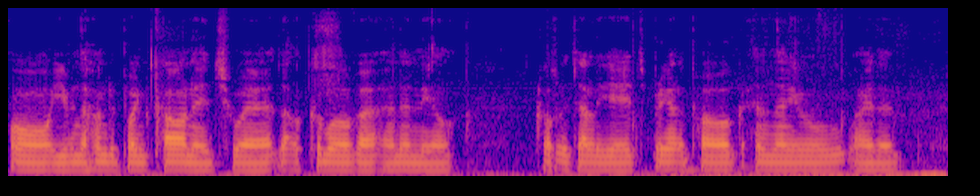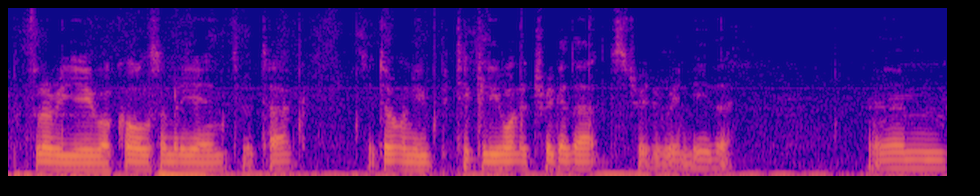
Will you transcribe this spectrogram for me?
or even the hundred point carnage where that'll come over and then he'll cross retaliate, bring out the pog, and then he'll either flurry you or call somebody in to attack. So don't really particularly want to trigger that straight away neither. Um,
